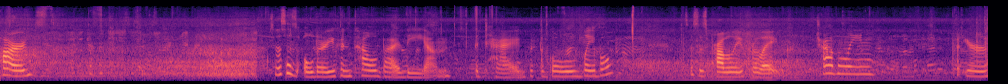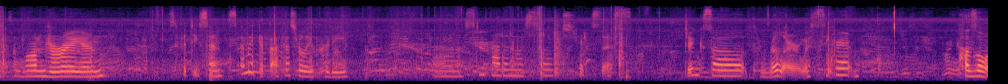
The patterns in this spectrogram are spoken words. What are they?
cards. So this is older. You can tell by the um, the tag with the gold label. So this is probably for like traveling. Put your lingerie in. it's 50 cents. I might get that. That's really pretty. Steve Madden wristlet. What is this? Jigsaw Thriller with secret puzzle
